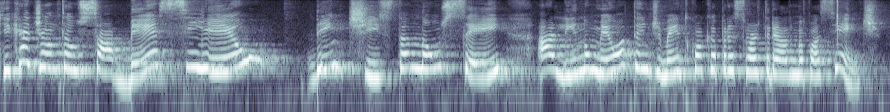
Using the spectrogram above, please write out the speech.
Que, que adianta eu saber se eu dentista, não sei ali no meu atendimento qual é a pressão arterial do meu paciente.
